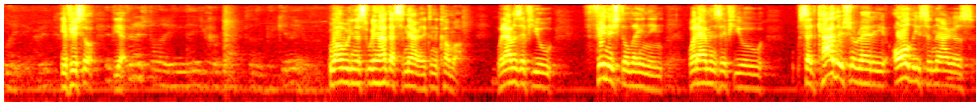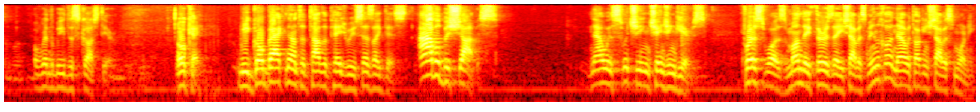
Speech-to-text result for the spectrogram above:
of laning, right? if you still, If you yeah. finish the laning, then you go back to the beginning of it. Well, we're gonna we're gonna have that scenario that's gonna come up. What happens if you finish the laning? What happens if you said kaddish already? All these scenarios are going to be discussed here. Okay, we go back now to the top of the page where he says like this: Avil b'Shabbos. Now we're switching, changing gears. First was Monday, Thursday, Shabbos Mincha. Now we're talking Shabbos morning.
